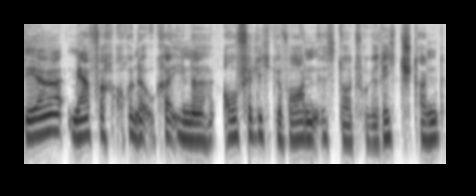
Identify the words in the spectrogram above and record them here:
der mehrfach auch in der Ukraine auffällig geworden ist, dort vor Gericht stand.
